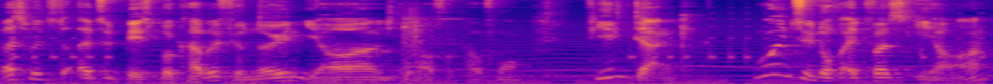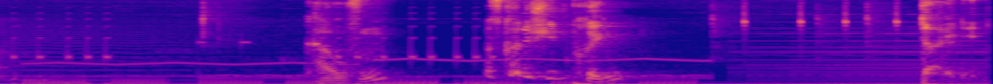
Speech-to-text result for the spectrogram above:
Was willst du also? Baseballkabel für 9? Ja, ja, verkaufen wir. Vielen Dank. Wollen Sie noch etwas? Ja. Kaufen? Was kann ich Ihnen bringen? Deinen Kopf.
